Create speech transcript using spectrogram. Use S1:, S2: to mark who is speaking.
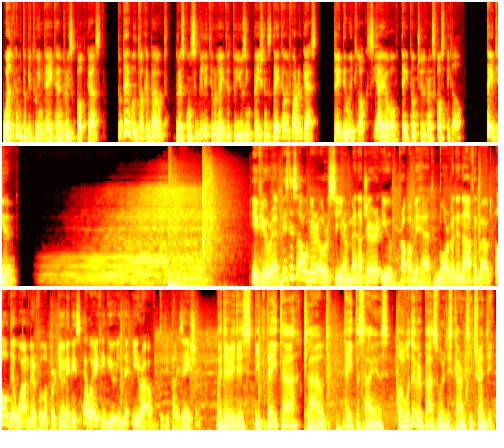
S1: Welcome to Between Data and Risk podcast. Today we'll talk about the responsibility related to using patients' data with our guest, JD Whitlock, CIO of Dayton Children's Hospital. Stay tuned. If you're a business owner or senior manager, you probably had more than enough about all the wonderful opportunities awaiting you in the era of digitalization.
S2: Whether it is big data, cloud, data science, or whatever buzzword is currently trendy.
